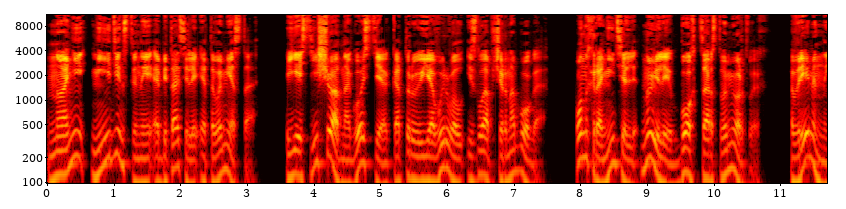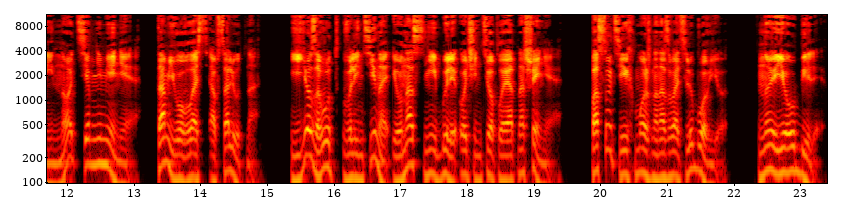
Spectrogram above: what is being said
Но они не единственные обитатели этого места. Есть еще одна гостья, которую я вырвал из лап Чернобога. Он хранитель, ну или бог царства мертвых. Временный, но тем не менее, там его власть абсолютна. Ее зовут Валентина, и у нас с ней были очень теплые отношения. По сути, их можно назвать любовью. Но ее убили,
